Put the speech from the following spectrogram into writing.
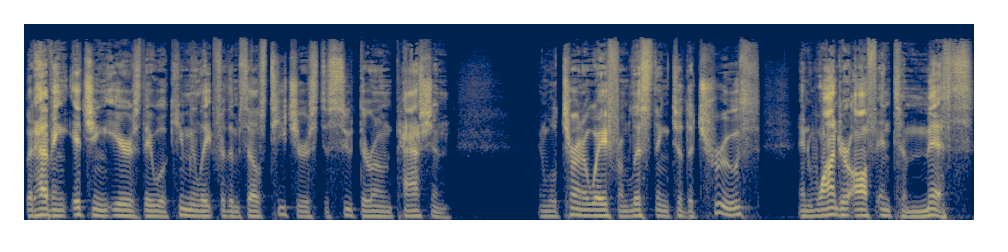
but having itching ears, they will accumulate for themselves teachers to suit their own passion, and will turn away from listening to the truth and wander off into myths.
